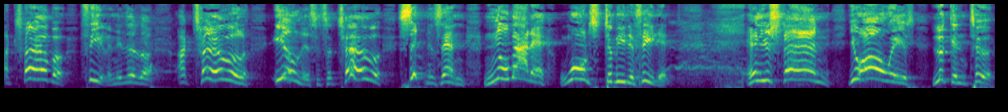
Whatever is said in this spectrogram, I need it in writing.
a terrible feeling. It is a, a terrible illness. It's a terrible sickness, and nobody wants to be defeated. and you stand, you always looking to,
